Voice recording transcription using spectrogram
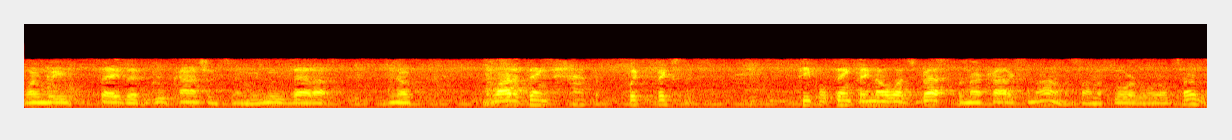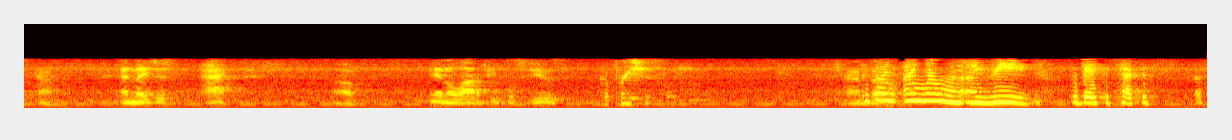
when we say that group conscience and we move that up. You know, a lot of things happen, quick fixes. People think they know what's best for Narcotics Anonymous on the floor of the World Service Conference, and they just act uh, in a lot of people's views capriciously. Because uh, I, I know when I read the basic text, it's,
